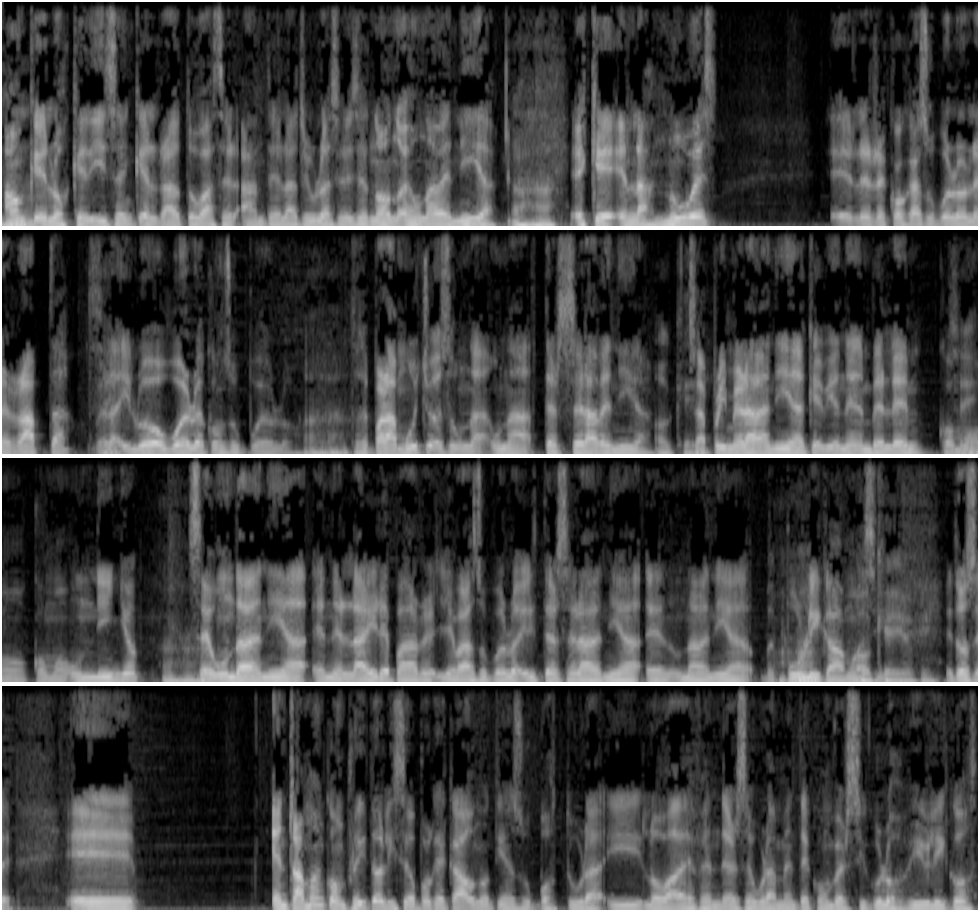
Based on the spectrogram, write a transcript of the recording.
Aunque los que dicen que el rapto va a ser antes de la tribulación dicen, no, no es una venida. Es que en las nubes eh, le recoge a su pueblo, le rapta. Y luego vuelve con su pueblo. Entonces, para muchos es una, una tercera venida. O sea, primera venida que viene en Belén como, como un niño, segunda venida en el aire para llevar a su pueblo. Y tercera venida en una venida pública, vamos a decir. Entonces, eh, entramos en conflicto, Eliseo, porque cada uno tiene su postura y lo va a defender seguramente con versículos bíblicos,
